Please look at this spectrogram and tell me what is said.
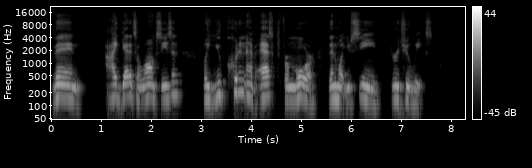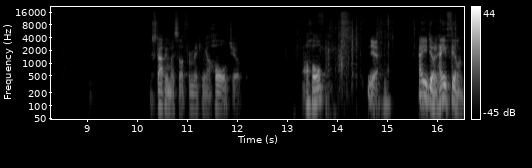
then I get it's a long season, but you couldn't have asked for more than what you've seen through two weeks. I'm stopping myself from making a whole joke. A whole? Yeah. How you doing? How you feeling?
